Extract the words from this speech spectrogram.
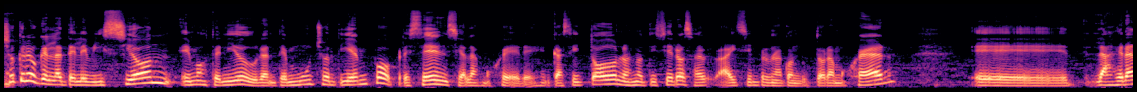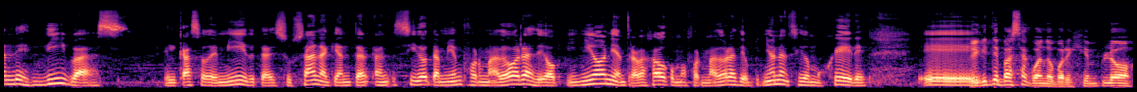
yo creo que en la televisión hemos tenido durante mucho tiempo presencia las mujeres. En casi todos los noticieros hay siempre una conductora mujer. Eh, las grandes divas el caso de Mirta, de Susana, que han, sido también formadoras de opinión y han trabajado como formadoras de opinión, han sido mujeres. Eh, ¿Qué te pasa cuando, por ejemplo,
